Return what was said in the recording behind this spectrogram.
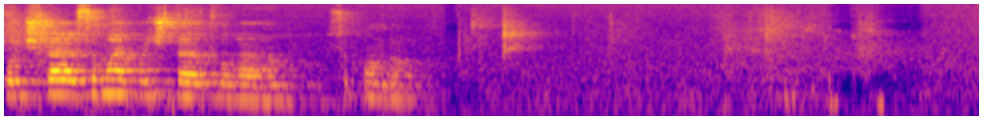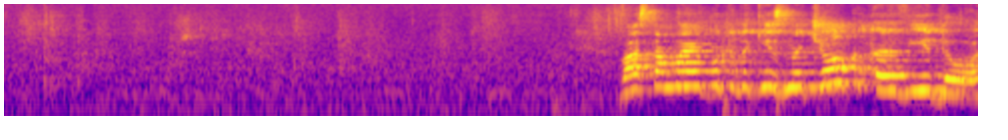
прочитаю сама і прочитаю колегам. Секунду. Вас там має бути такий значок е, відео,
